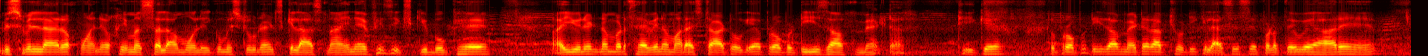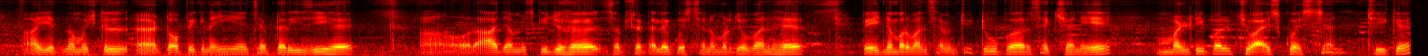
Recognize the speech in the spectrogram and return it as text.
बिसमीम स्टूडेंट्स क्लास नाइन है फ़िज़िक्स की बुक है। यूनिट नंबर सेवन हमारा स्टार्ट हो गया प्रॉपर्टीज़ ऑफ़ मैटर। ठीक है? तो प्रॉपर्टीज़ ऑफ़ मैटर आप छोटी क्लासेस से पढ़ते हुए आ रहे हैं। आ, ये इतना मुश्किल टॉपिक नहीं है चैप्टर इजी है। आ, और आज हम इसकी जो है सबसे पहले क्वेश्चन नंबर जो वन है page number one seventy two पर section A multiple choice question. ठीक है?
